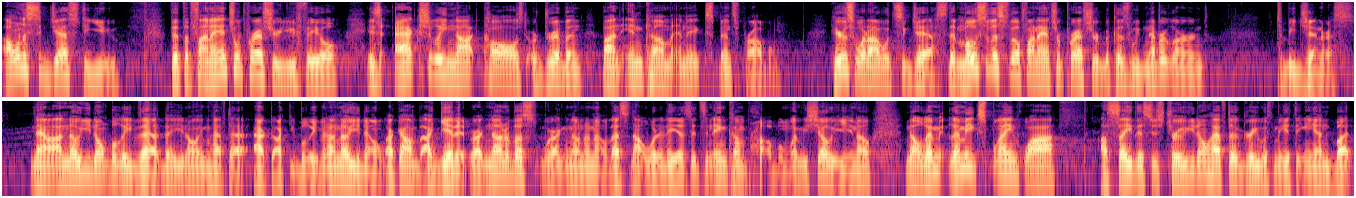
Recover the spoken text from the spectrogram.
I want to suggest to you that the financial pressure you feel is actually not caused or driven by an income and expense problem. Here's what I would suggest that most of us feel financial pressure because we've never learned to be generous. Now, I know you don't believe that. You don't even have to act like you believe it. I know you don't. Like, I, I get it, right? None of us, we're like, no, no, no, that's not what it is. It's an income problem. Let me show you, you know? No, let me, let me explain why I say this is true. You don't have to agree with me at the end, but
